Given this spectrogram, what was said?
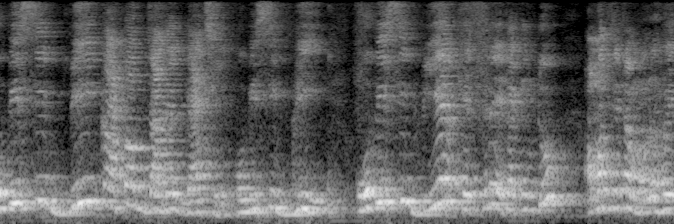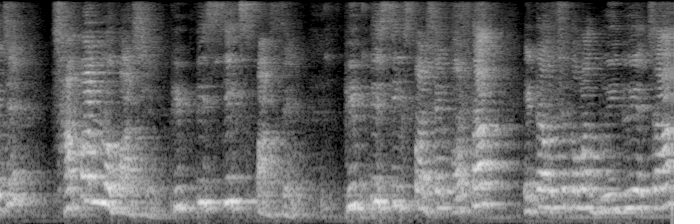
OBC B cut off যাদের গেছে ওবিসি বি ওবিসি বি এর ক্ষেত্রে এটা কিন্তু আমার যেটা মনে হয়েছে ছাপান্ন percent fifty six percent fifty six percent অর্থাৎ এটা হচ্ছে তোমার দুই দুয়ে চার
